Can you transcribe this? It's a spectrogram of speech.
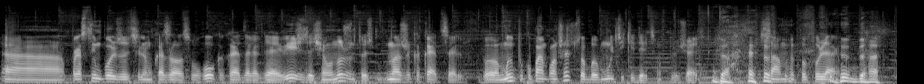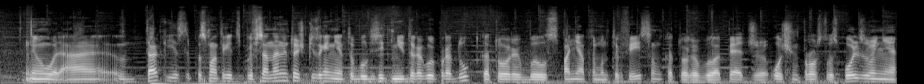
А, простым пользователям казалось, ого, какая дорогая вещь, зачем он нужен, то есть у нас же какая цель? Мы покупаем планшет, чтобы мультики детям включать. Да. Самые популярные. Да. Вот. А так, если посмотреть с профессиональной точки зрения, это был действительно недорогой продукт, который был с понятным интерфейсом, который был, опять же, очень прост в использовании.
